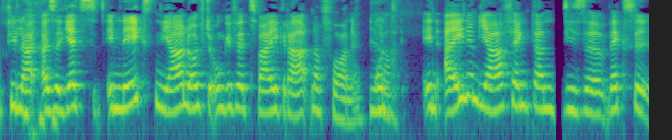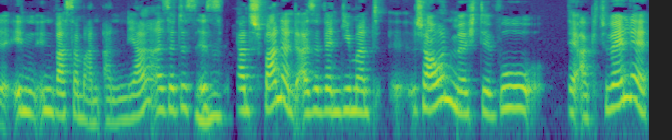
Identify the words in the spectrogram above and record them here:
vielleicht, also jetzt im nächsten Jahr läuft er ungefähr zwei Grad nach vorne. Ja. Und in einem Jahr fängt dann dieser Wechsel in, in Wassermann an. Ja, also das mhm. ist ganz spannend. Also wenn jemand äh, schauen möchte, wo der aktuelle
